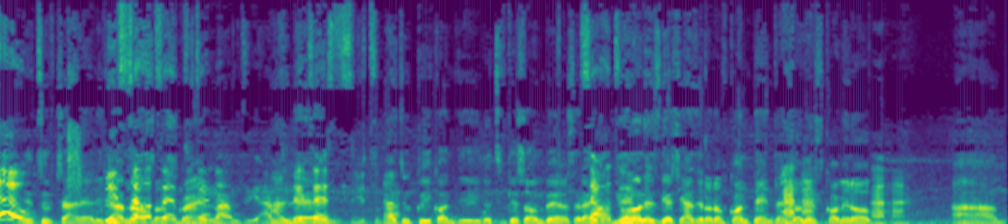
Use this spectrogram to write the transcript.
Oh, YouTube channel if Please you have not tell them. Subscribed. I'm the, I'm and the latest then you YouTuber? have to click on the notification bell so that Tell you will always get she has a lot of content that's Uh-uh. always coming up Uh-uh. um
